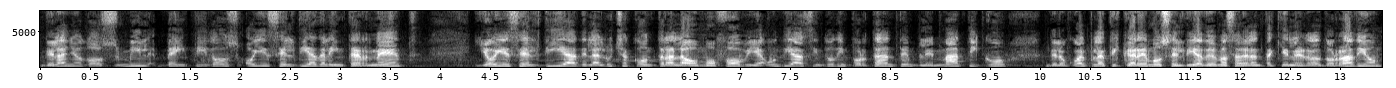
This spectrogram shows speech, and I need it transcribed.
del año 2022. Hoy es el día de la Internet y hoy es el día de la lucha contra la homofobia. Un día sin duda importante, emblemático, de lo cual platicaremos el día de hoy más adelante aquí en el Heraldo Radio.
